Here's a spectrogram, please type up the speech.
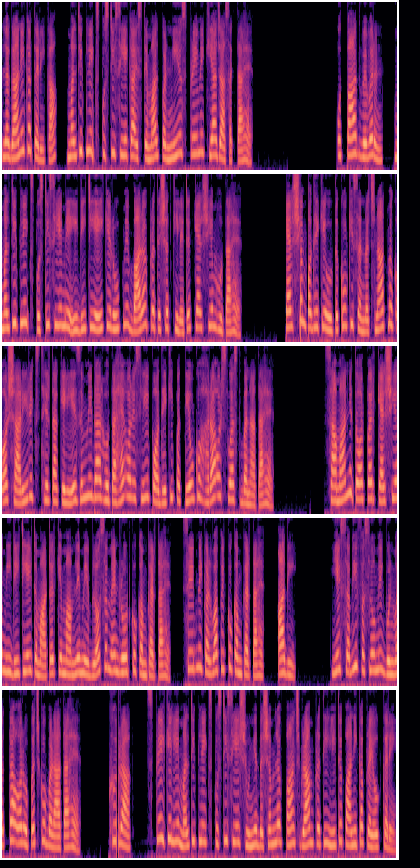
लगाने का तरीका, मल्टीप्लेक्स पुष्टि सीए का इस्तेमाल परनीय स्प्रे में किया जा सकता है। उत्पाद विवरण, मल्टीप्लेक्स पुष्टि सीए में ईडीटीए के रूप में 12 प्रतिशत किलेटेड कैल्शियम होता है। कैल्शियम पौधे के ऊतकों की संरचनात्मक और शारीरिक स्थिरता के लिए जिम्मेदार होता है और इसलिए पौधे की पत्तियों को हरा और स्वस्थ बनाता है। सामान्य तौर पर कैल्शियम ईडीटीए टमाटर के मामले में ब्लॉसम एंड रोड को कम करता है, सेब में कड़वापिट को कम करता है, आदि। ये सभी फ़सलों में गुणवत्ता और उपज को बढ़ाता है। खुराक, स्प्रे के लिए मल्टीप्लेक्स पुष्टि सीए शून्य दशमलव पाँच ग्राम प्रति लीटर पानी का प्रयोग करें।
